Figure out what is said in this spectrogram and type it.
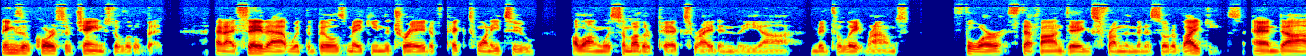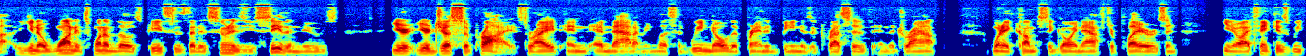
things, of course, have changed a little bit. And I say that with the Bills making the trade of pick 22, along with some other picks, right, in the uh, mid to late rounds for Stefon Diggs from the Minnesota Vikings. And, uh, you know, one, it's one of those pieces that as soon as you see the news, you're you're just surprised, right? And and that I mean, listen, we know that Brandon Beane is aggressive in the draft when it comes to going after players, and you know, I think as we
